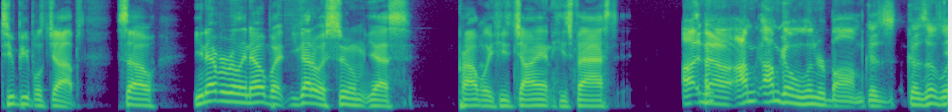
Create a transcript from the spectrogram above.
two people's jobs. So you never really know, but you got to assume yes, probably he's giant, he's fast. Uh, no, I'm I'm going Linderbaum because because those Yeah.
